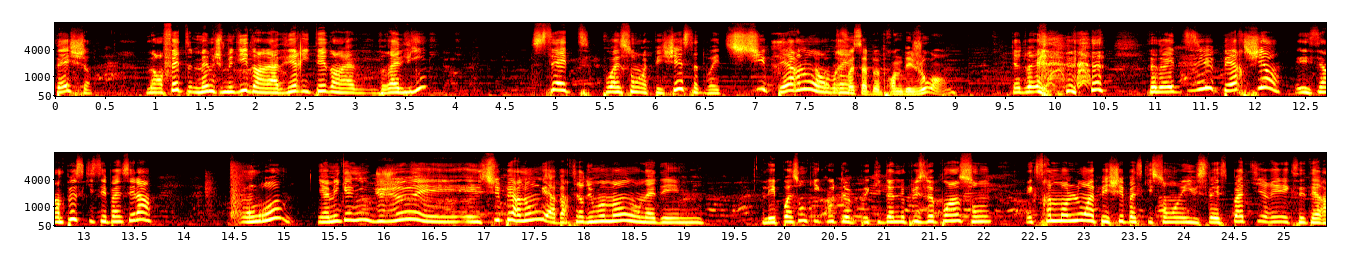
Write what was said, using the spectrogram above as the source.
pêches. Mais en fait, même je me dis, dans la vérité, dans la vraie vie, 7 poissons à pêcher, ça doit être super long en vrai. fois, ça peut prendre des jours. hein. Ça doit, ça doit être super chiant. Et c'est un peu ce qui s'est passé là. En gros, il y a la mécanique du jeu est, est super longue. À partir du moment où on a des les poissons qui coûtent le, qui donnent le plus de points sont extrêmement longs à pêcher parce qu'ils sont ils se laissent pas tirer, etc.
